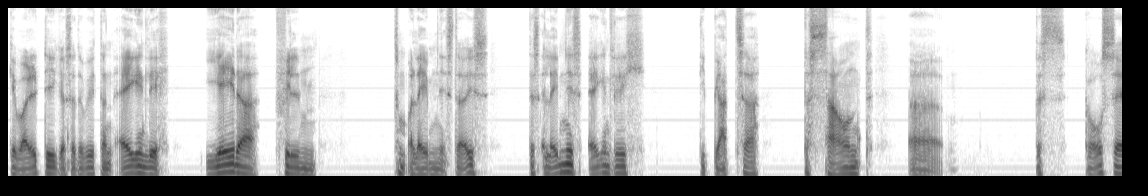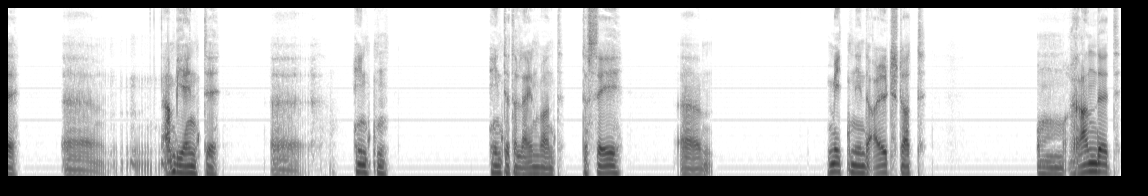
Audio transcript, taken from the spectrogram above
gewaltig. Also da wird dann eigentlich jeder Film zum Erlebnis. Da ist das Erlebnis eigentlich die Piazza, der Sound, äh, das große äh, Ambiente äh, hinten, hinter der Leinwand, der See, äh, mitten in der Altstadt, umrandet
